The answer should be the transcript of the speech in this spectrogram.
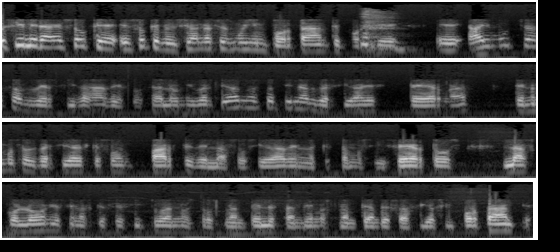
Pues sí, mira, eso que eso que mencionas es muy importante porque eh, hay muchas adversidades, o sea, la universidad nuestra tiene adversidades internas, tenemos adversidades que son parte de la sociedad en la que estamos insertos, las colonias en las que se sitúan nuestros planteles también nos plantean desafíos importantes.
